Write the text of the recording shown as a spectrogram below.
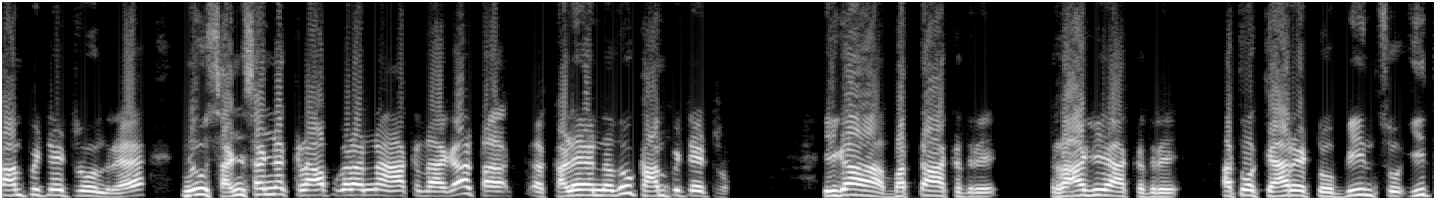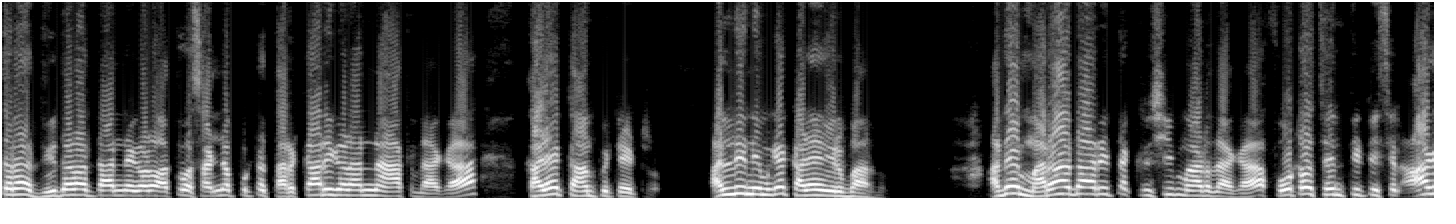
ಕಾಂಪಿಟೇಟ್ರು ಅಂದ್ರೆ ನೀವು ಸಣ್ಣ ಸಣ್ಣ ಕ್ರಾಪ್ ಗಳನ್ನ ಹಾಕಿದಾಗ ಕಳೆ ಅನ್ನೋದು ಕಾಂಪಿಟೇಟ್ರು. ಈಗ ಭತ್ತ ಹಾಕಿದ್ರಿ ರಾಗಿ ಹಾಕಿದ್ರಿ ಅಥವಾ ಕ್ಯಾರೆಟ್, ಬೀನ್ಸು, ಈ ತರ ದ್ವಿದಳ ಧಾನ್ಯಗಳು ಅಥವಾ ಸಣ್ಣ ಪುಟ್ಟ ತರಕಾರಿಗಳನ್ನ ಹಾಕಿದಾಗ ಕಳೆ ಕಾಂಪಿಟೇಟ್ರು. ಅಲ್ಲಿ ನಿಮಗೆ ಕಳೆ ಇರಬಾರ್ದು. ಅದೇ ಮರಾಧಾರಿತ ಕೃಷಿ ಮಾಡಿದಾಗ ಫೋಟೋಸೆಂಥಿಟಿಸ್ ಆಗ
